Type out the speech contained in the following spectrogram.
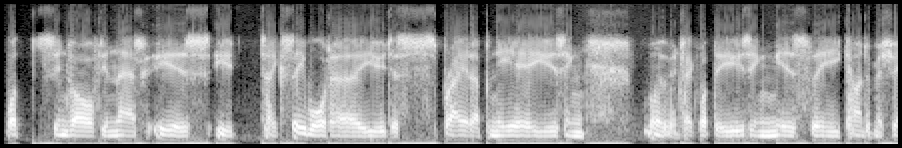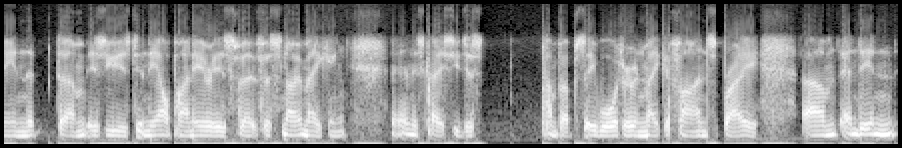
what's involved in that is you take seawater, you just spray it up in the air using, well, in fact, what they're using is the kind of machine that um, is used in the alpine areas for, for snowmaking. In this case, you just pump up seawater and make a fine spray. Um, and then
